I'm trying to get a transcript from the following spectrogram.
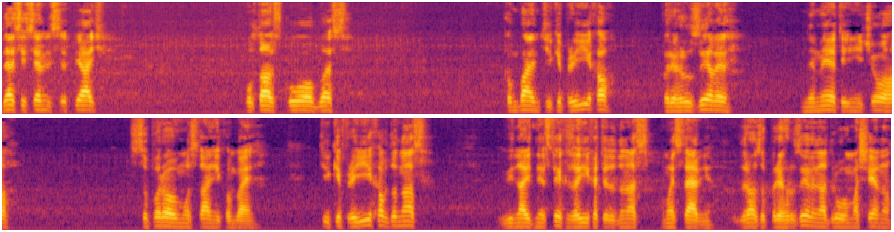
1075 Полтавську область. Комбайн тільки приїхав, перегрузили, не митий, нічого. В супоровому стані комбайн. Тільки приїхав до нас, він навіть не встиг заїхати до нас в майстерню. Зразу перегрузили на другу машину.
